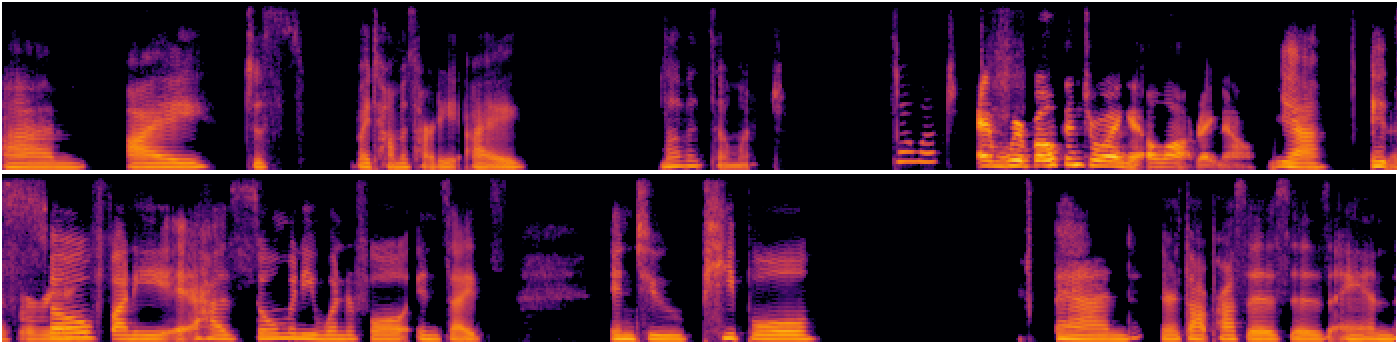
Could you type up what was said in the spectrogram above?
Um, I just by Thomas Hardy, I love it so much. So much. And we're both enjoying it a lot right now. Yeah, it's so reading. funny. It has so many wonderful insights into people and their thought processes, and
